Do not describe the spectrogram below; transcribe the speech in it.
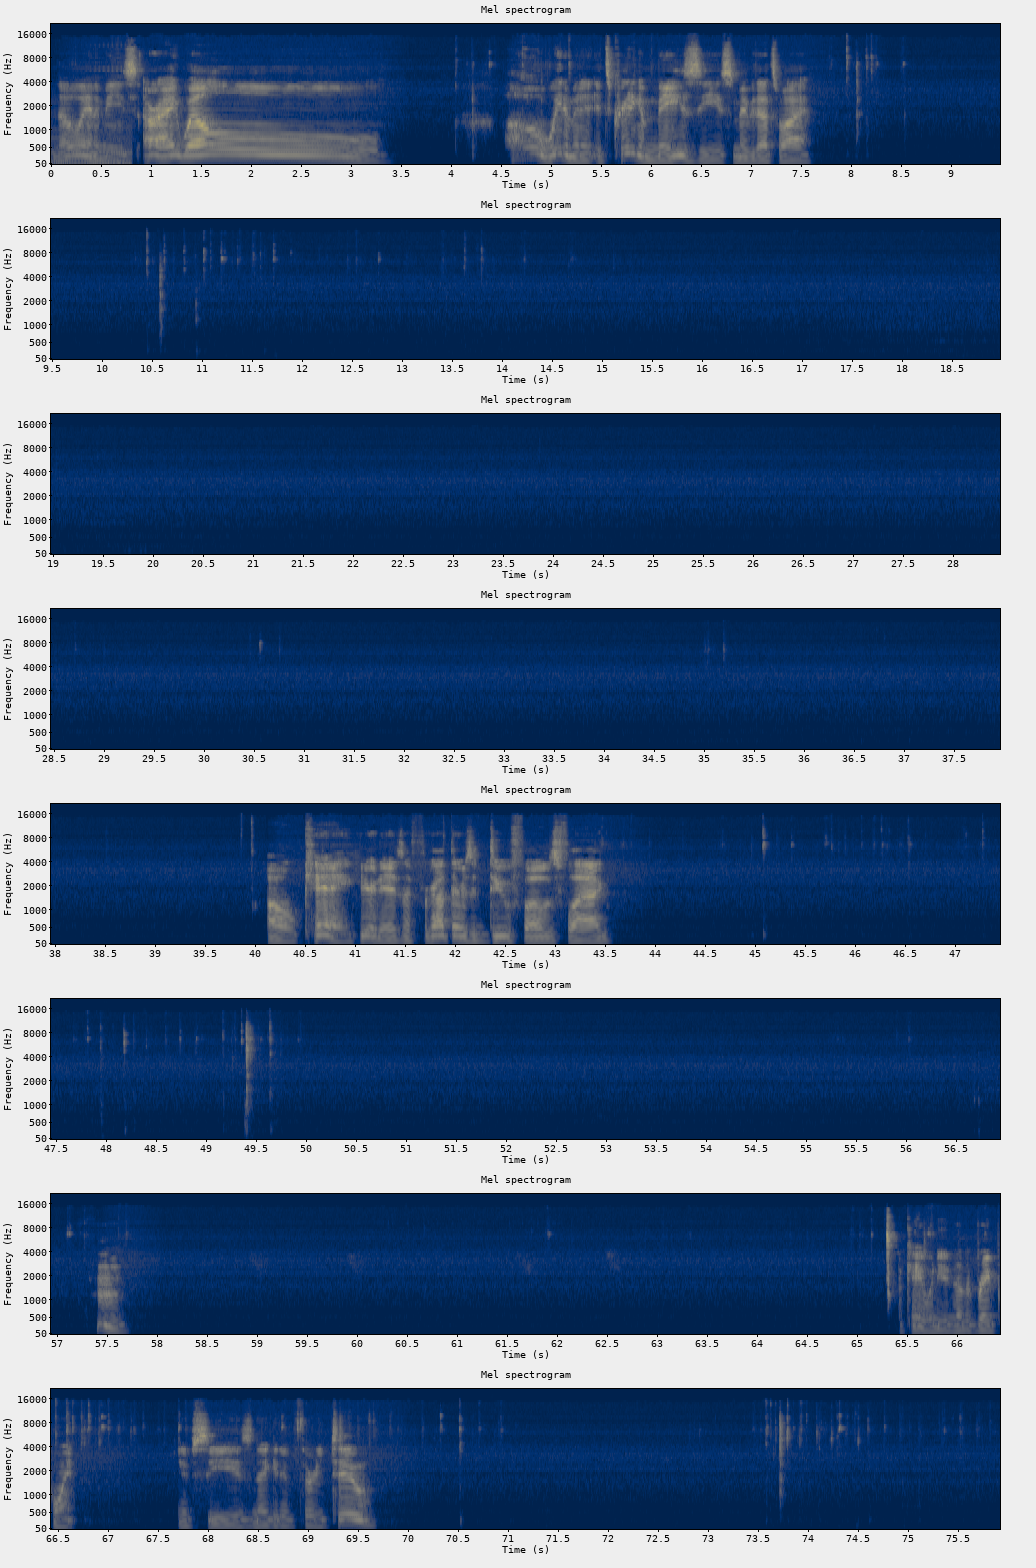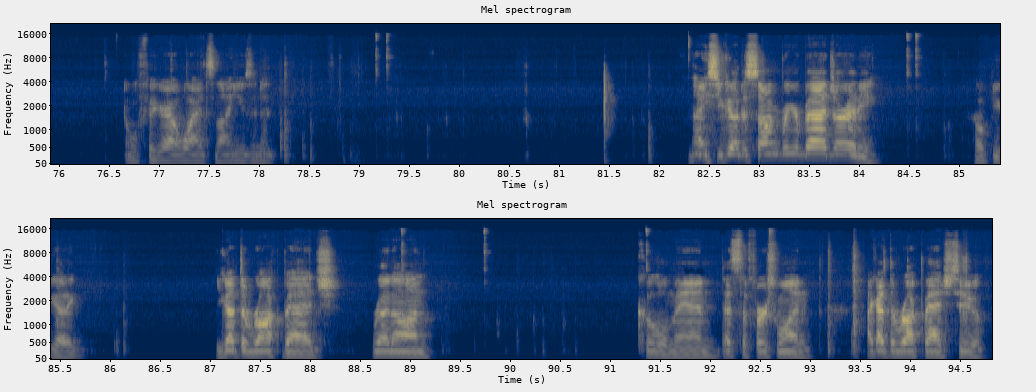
No enemies. Alright, well... Oh, wait a minute. It's creating a maze Z, so maybe that's why. Okay, here it is. I forgot there was a do foes flag. Hmm. Okay, we need another breakpoint. If C is negative 32, figure out why it's not using it. Nice, you got a Songbringer badge already. Hope you got a you got the rock badge. Right on. Cool, man. That's the first one. I got the rock badge too.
